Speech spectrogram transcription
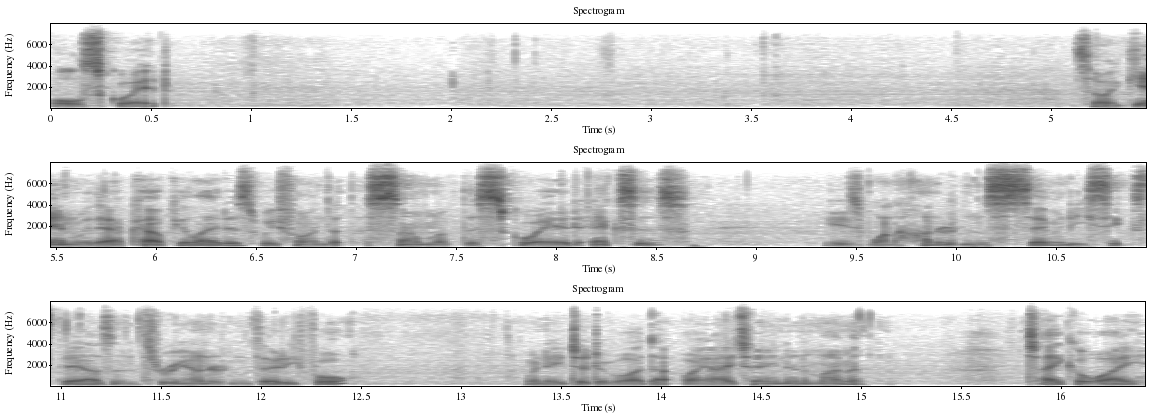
all squared. So again, with our calculators, we find that the sum of the squared x's is 176,334. We need to divide that by 18 in a moment. Take away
